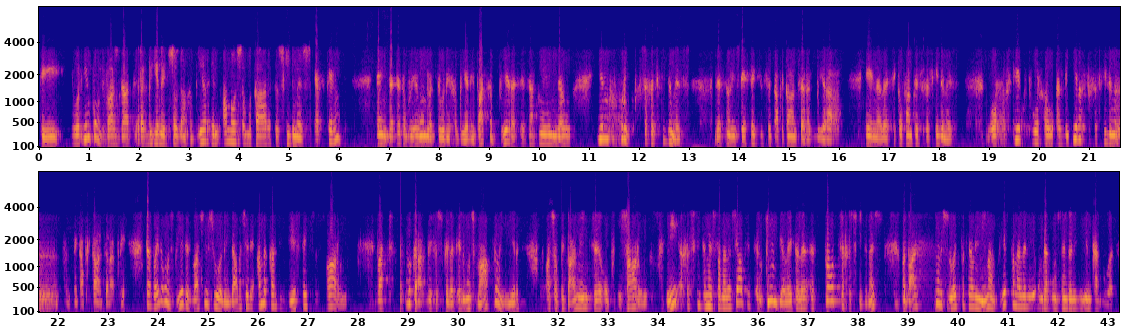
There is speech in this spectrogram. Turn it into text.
Die ooreenkoms was dat rugby eenheid sou dan gebeur en almal sou mekaar geskiedenis erken en dit het op die oomblik toe die gebeur. Die wat gebeur het is dat jy nou een groep se geskiedenis dis nou die spesifieke Suid-Afrikaanse rugby raad en hulle psigofantiese geskiedenis word steeds voorgehou as die enigste geskiedenis van Suid-Afrikaanse rugby. Terwyl ons weet dit was nie so nie, daar was jy die ander kant die deestydse SARU wat ook rugby gespeel het. En ons maak nou hier asof die daai mense op die SARU nie 'n geskiedenis van hulle self het. Inteendeel het hulle 'n trotse geskiedenis maar daai is nooit vertel nie niemand weet van hulle nie omdat ons net in die een kant woon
